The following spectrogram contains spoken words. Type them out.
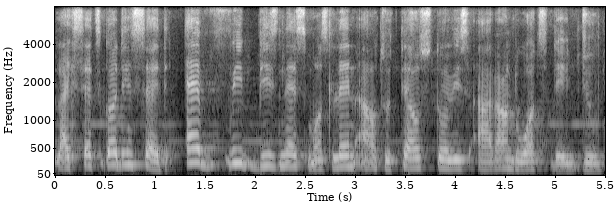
like Seth Godin said, every business must learn how to tell stories around what they do.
